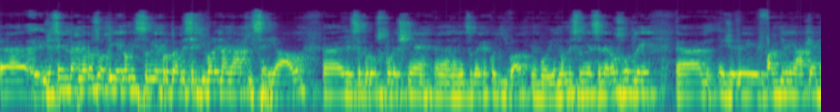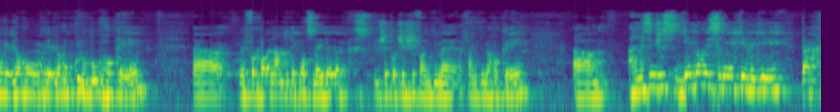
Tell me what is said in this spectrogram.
eh, že se jen tak nerozhodli jednomyslně proto, aby se dívali na nějaký seriál, eh, že se budou společně eh, na něco tak jako dívat, nebo jednomyslně se nerozhodli, že by fandili nějakému jednomu, jednomu klubu v hokeji. Ve fotbale nám to teď moc nejde, tak spíš jako Češi fandíme, fandíme hokeji. Ale myslím, že jednomyslně ti lidi tak,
